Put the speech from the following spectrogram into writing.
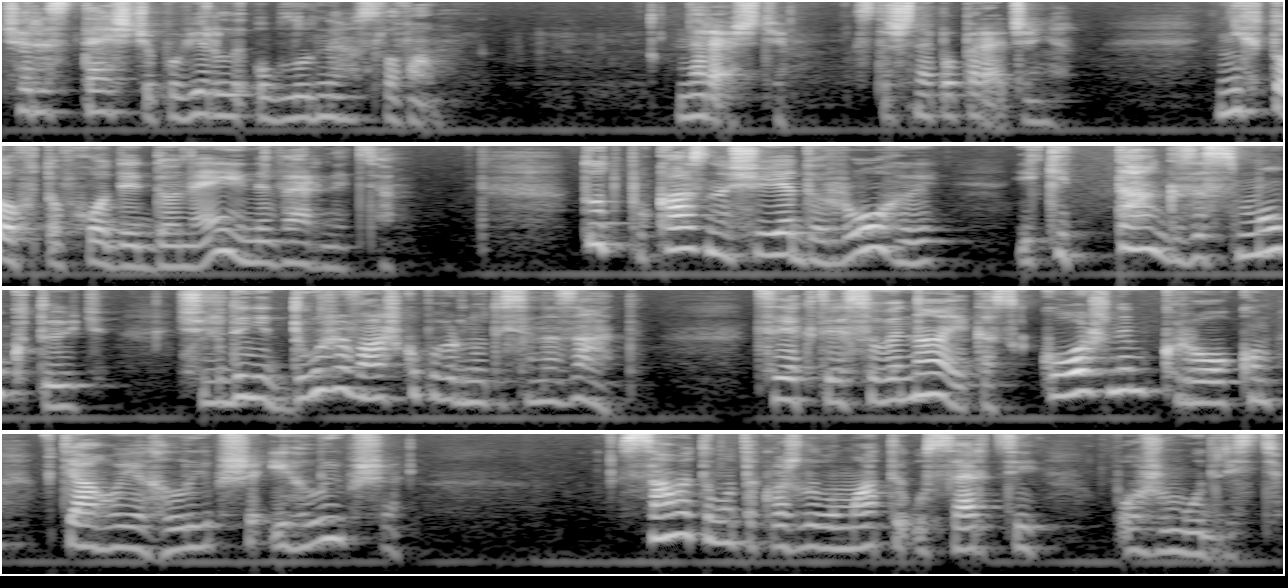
через те, що повірили облудним словам. Нарешті, страшне попередження. Ніхто, хто входить до неї, не вернеться. Тут показано, що є дороги, які так засмоктують, що людині дуже важко повернутися назад. Це як трясовина, яка з кожним кроком втягує глибше і глибше. Саме тому так важливо мати у серці Божу мудрість.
